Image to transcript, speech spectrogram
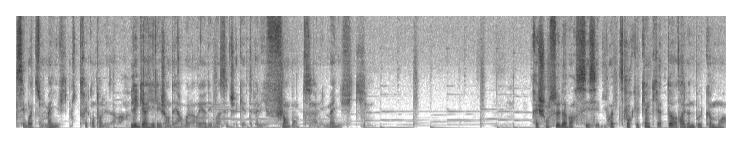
Ces boîtes sont magnifiques. Je suis très content de les avoir. Les guerriers légendaires. Voilà, regardez-moi cette jaquette. Elle est flambante. Elle est magnifique. Très chanceux d'avoir ces, boîtes pour quelqu'un qui adore Dragon Ball comme moi.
